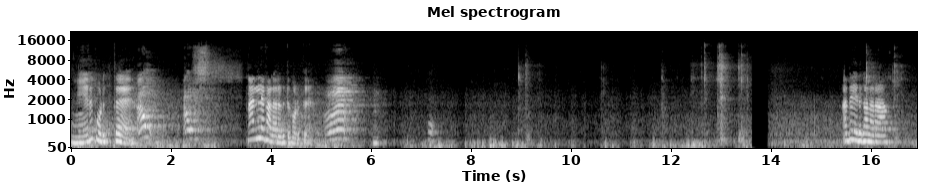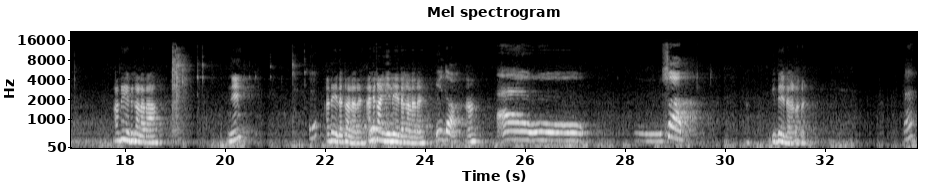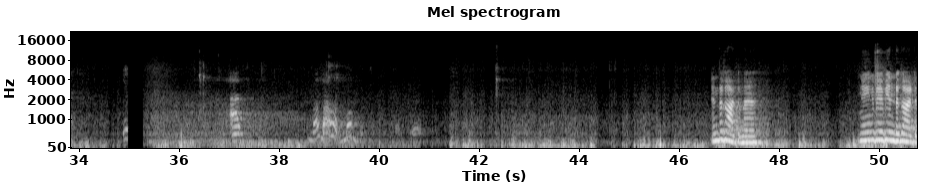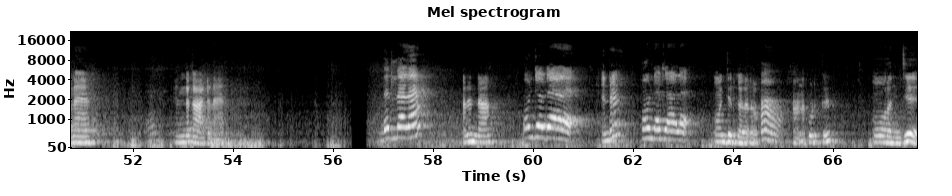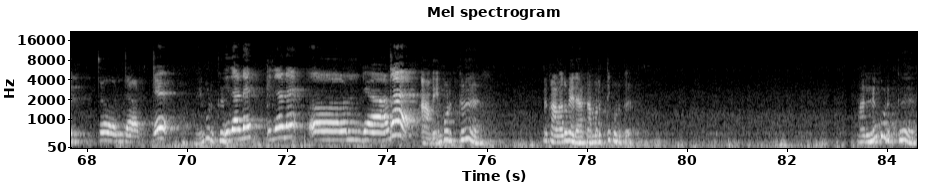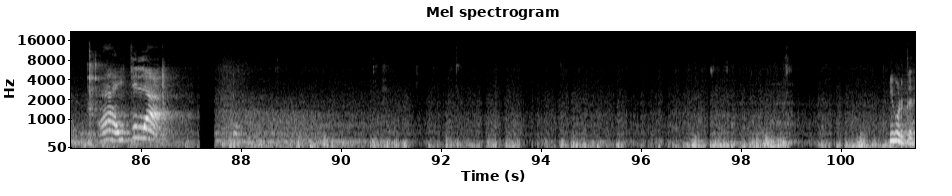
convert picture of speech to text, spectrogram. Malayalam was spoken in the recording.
നേരെ കൊടുക്ക. നല്ല കളർ എടുത്ത് കൊടുക്ക. അത് ഏത് കളറാ? അത് ഏത് കളറാ? ഏ ഏതാ കളറ്? അന്റെ കയ്യിൽ ഏതാ കളറ്? ആ. ഇതേതാ കളറ് എന്താ കാട്ടണേ? നെയ്ന് ബേബി എന്താ കാട്ടണേ? എന്താ കാട്ടണേ? അതെന്താ? ഓഞ്ചർ കളറോ? ആ. കൊടുക്ക്. ഓറഞ്ച്. കൊടുക്ക്. ആ വേഗം കൊടുക്ക്. കളറ് വരാട്ട. അമർത്തി കൊടുക്ക്. നല്ല കൊടുക്ക്. നീ കൊടുക്ക്.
